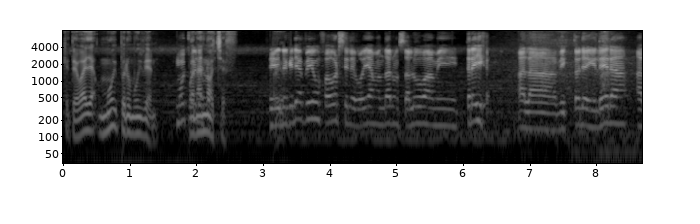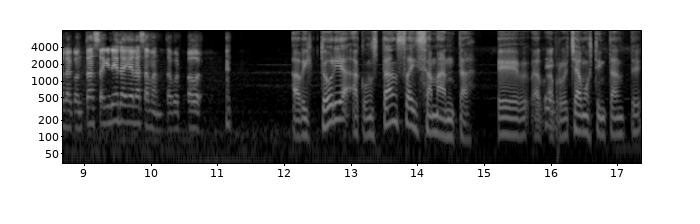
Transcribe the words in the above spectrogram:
Que te vaya muy, pero muy bien. Buenas noches. le quería pedir un favor si le podía mandar un saludo a mis tres hijas, a la Victoria Aguilera, a la Constanza Aguilera y a la Samantha, por favor. A Victoria, a Constanza y Samantha. Eh, aprovechamos este instante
